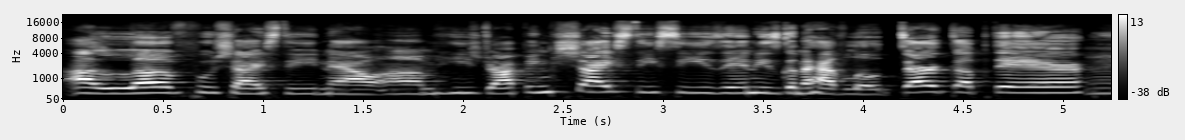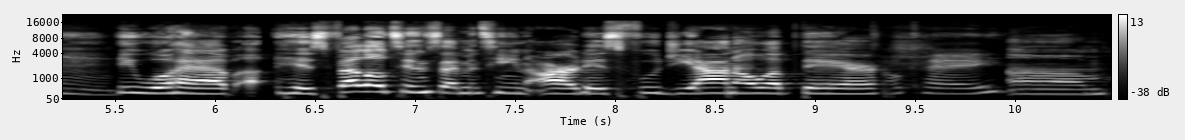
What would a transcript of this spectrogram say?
I love Pooh Shiesty. Now, um, he's dropping Shiesty season. He's gonna have Lil Durk up there. Mm. He will have uh, his fellow 1017 artist Foogiano up there. Okay. Um,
